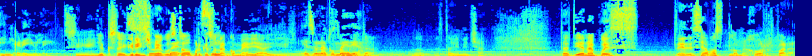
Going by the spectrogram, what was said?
increíble. Sí, yo que soy Grinch me gustó porque sí. es una comedia y Es una está comedia. bonita, ¿no? Está bien hecha. Tatiana, pues te deseamos lo mejor para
